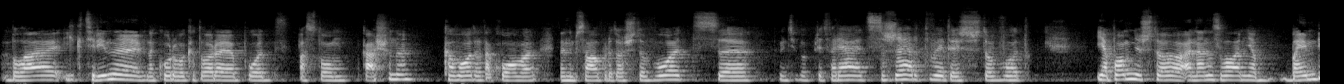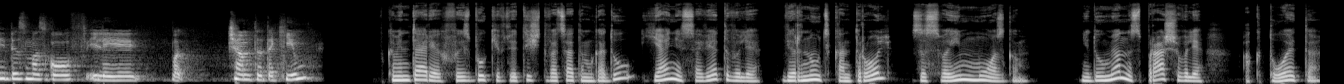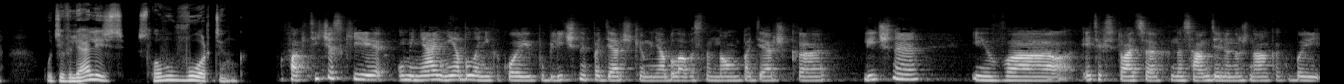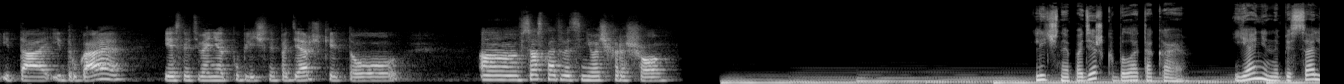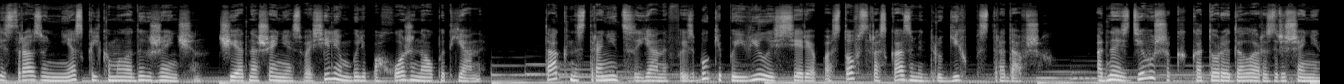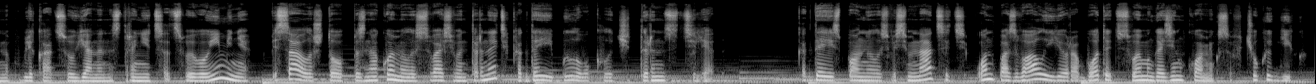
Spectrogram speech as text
Была Екатерина Винокурова, которая под постом Кашина кого-то такого написала про то, что вот, ну, типа, притворяется жертвой, то есть, что вот... Я помню, что она назвала меня Бэмби без мозгов или вот чем-то таким. В комментариях в Фейсбуке в 2020 году Яне советовали вернуть контроль за своим мозгом. Недоуменно спрашивали, а кто это? Удивлялись слову «вординг». Фактически у меня не было никакой публичной поддержки, у меня была в основном поддержка личная, и в этих ситуациях на самом деле нужна как бы и та, и другая. Если у тебя нет публичной поддержки, то э, все складывается не очень хорошо. Личная поддержка была такая. Яне написали сразу несколько молодых женщин, чьи отношения с Василием были похожи на опыт Яны. Так на странице Яны в Фейсбуке появилась серия постов с рассказами других пострадавших. Одна из девушек, которая дала разрешение на публикацию Яны на странице от своего имени, писала, что познакомилась с Васей в интернете, когда ей было около 14 лет. Когда ей исполнилось 18, он позвал ее работать в свой магазин комиксов «Чук и Гик»,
